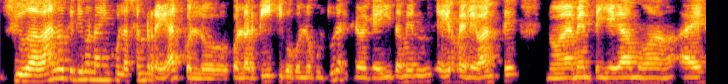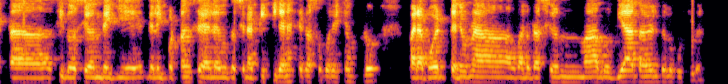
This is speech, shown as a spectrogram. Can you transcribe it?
ciudadano que tiene una vinculación real con lo, con lo, artístico, con lo cultural. Creo que ahí también es relevante, nuevamente llegamos a, a esta situación de, que, de la importancia de la educación artística, en este caso, por ejemplo, para poder tener una valoración más apropiada a ver de lo cultural.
